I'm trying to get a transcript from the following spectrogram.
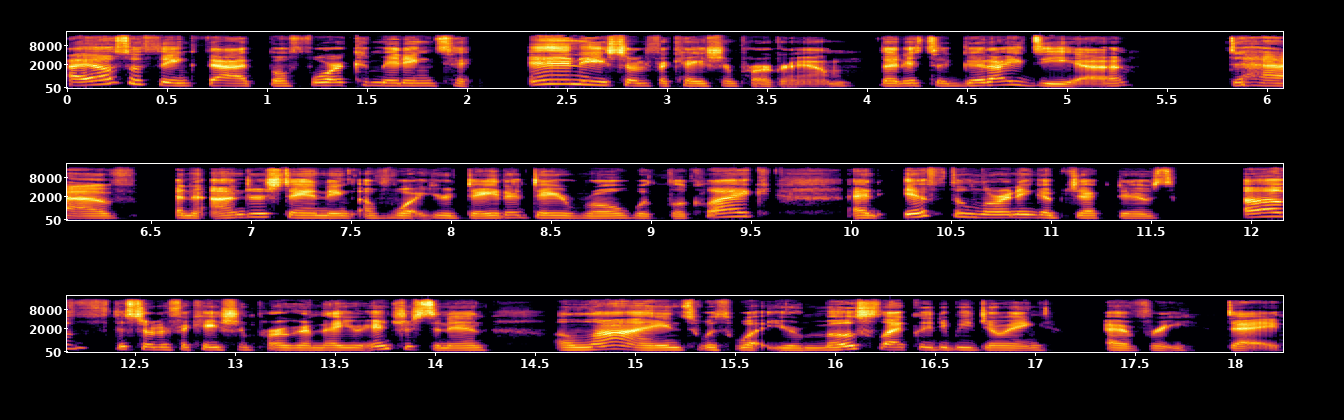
I also think that before committing to any certification program, that it's a good idea to have an understanding of what your day to day role would look like, and if the learning objectives of the certification program that you're interested in aligns with what you're most likely to be doing every day.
